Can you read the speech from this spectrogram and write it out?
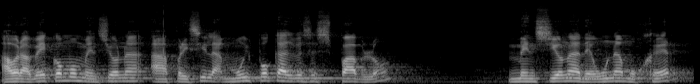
Ahora ve cómo menciona a Priscila. Muy pocas veces Pablo menciona de una mujer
